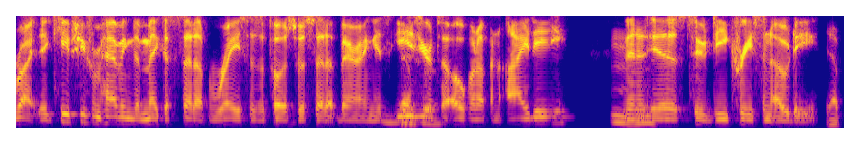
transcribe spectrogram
Right. It keeps you from having to make a setup race as opposed to a setup bearing. It's That's easier to open up an ID Mm-hmm. than it is to decrease an OD. Yep.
